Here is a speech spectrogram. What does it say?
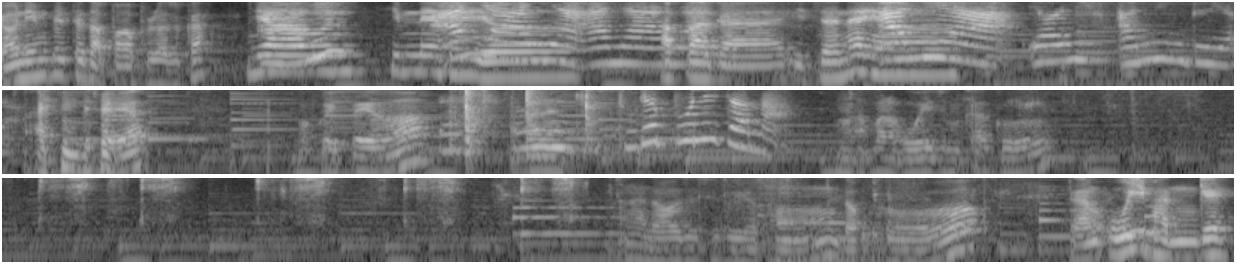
연이 힘들 때도 아빠가 불러줄까? 여운 힘내세요 아니야 아니야 아니야. 아빠가 있잖아요 아니야 연이 안 힘들어. 안 힘들어요? 자, 먹고 있어요 네. 아빠는 두 개뿐이잖아. 음, 아빠는 오이 좀 까고. 하나 넣어주시고요. 통 넣고. 그 다음 오이 반 개.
